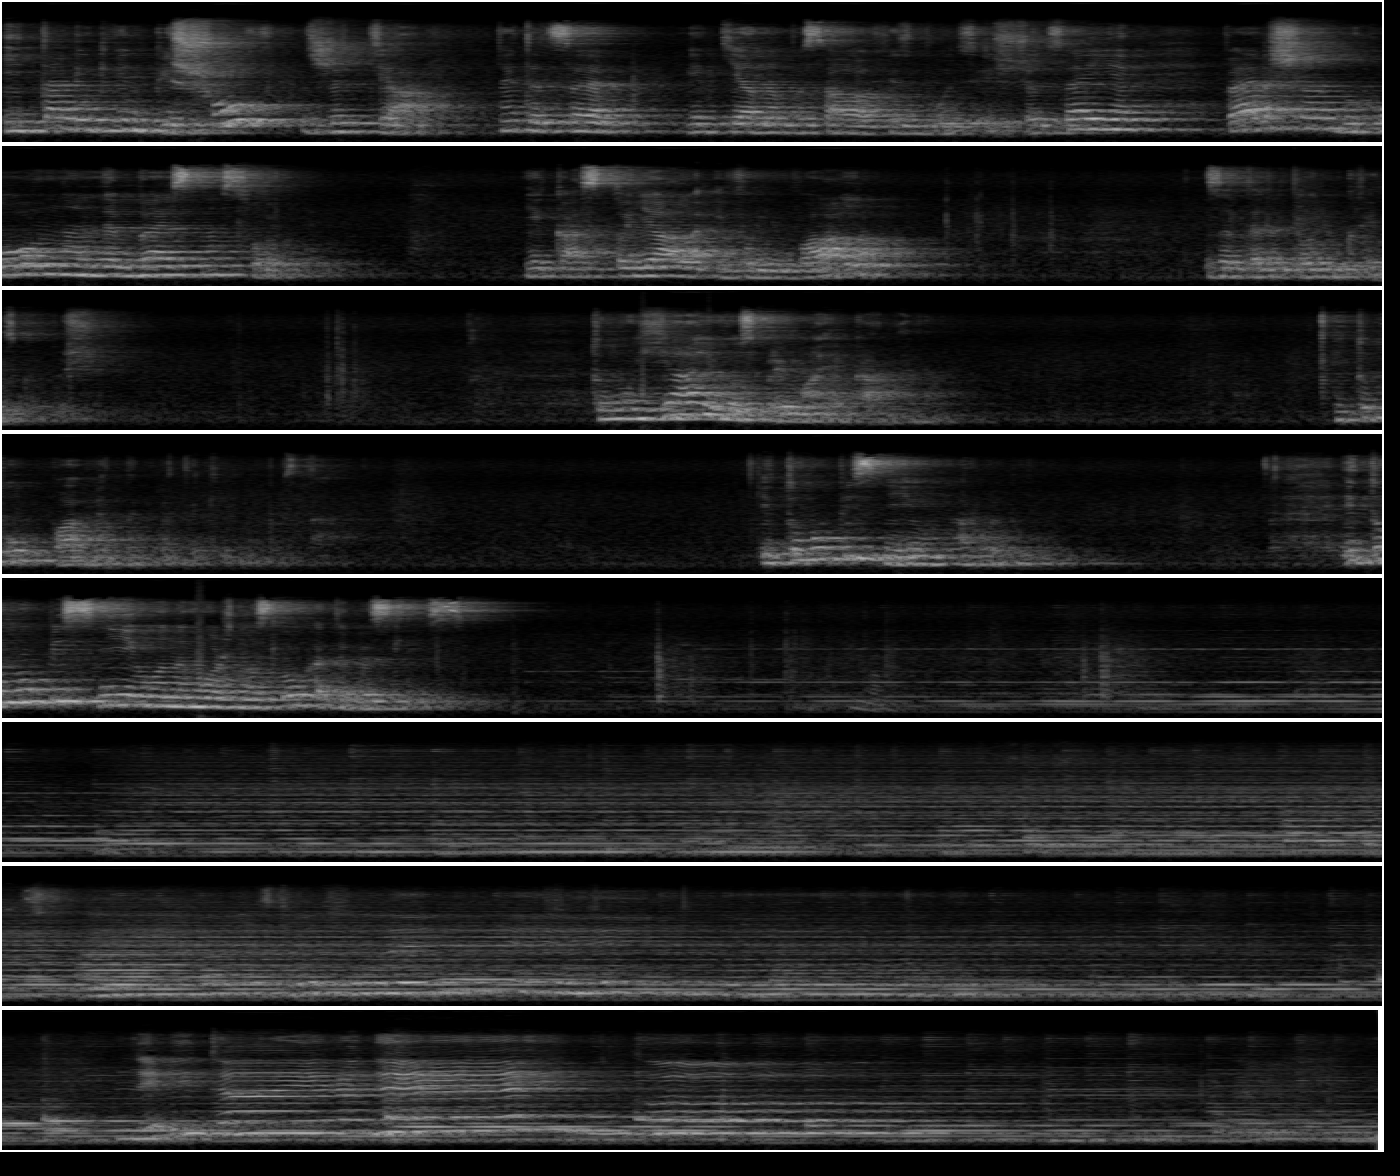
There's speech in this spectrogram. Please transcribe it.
І так як він пішов з життя, знаєте, це, як я написала у Фейсбуці, що це є перша духовна небесна сотня, яка стояла і воювала за територію української душі. Тому я його сприймаю як ангела. І тому пам'ятник ми такий не поставили. І тому пісні його народні. І тому пісні його не можна слухати без сліз.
